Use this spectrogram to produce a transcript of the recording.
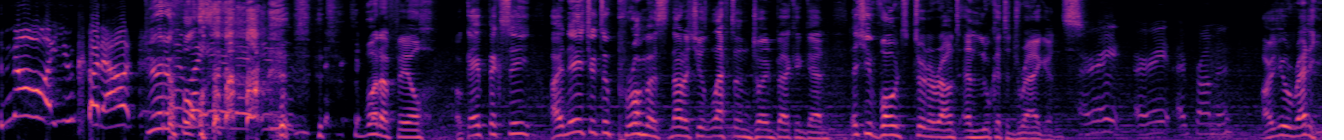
No, you cut out. Beautiful! And my internet is- what a fail. Okay, Pixie, I need you to promise now that you left and joined back again that you won't turn around and look at the dragons. Alright, alright, I promise. Are you ready?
